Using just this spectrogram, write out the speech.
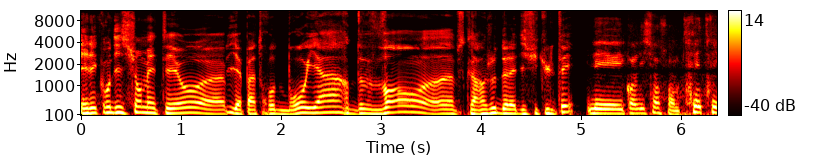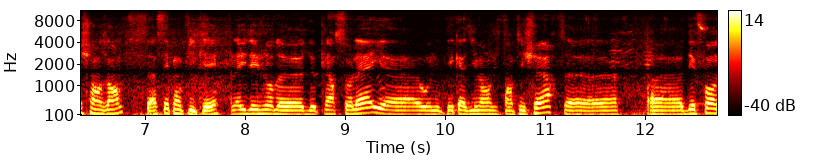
Et les conditions météo, euh, il n'y a pas trop de brouillard, de vent, euh, parce que ça rajoute de la difficulté Les conditions sont très très changeantes, c'est assez compliqué. On a eu des jours de, de plein soleil où on était quasiment juste en t-shirt. Des fois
